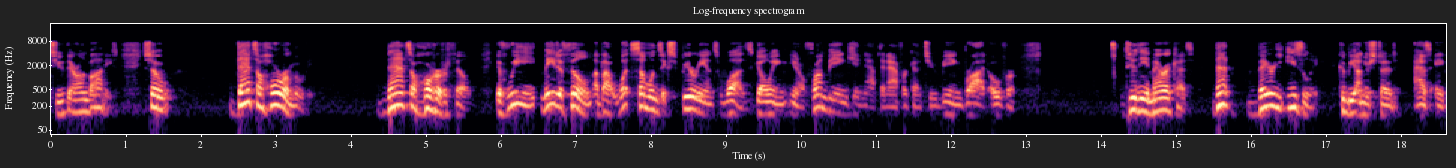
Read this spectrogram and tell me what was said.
to their own bodies. So that's a horror movie. That's a horror film. If we made a film about what someone's experience was going, you know, from being kidnapped in Africa to being brought over to the Americas, that very easily could be understood as a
